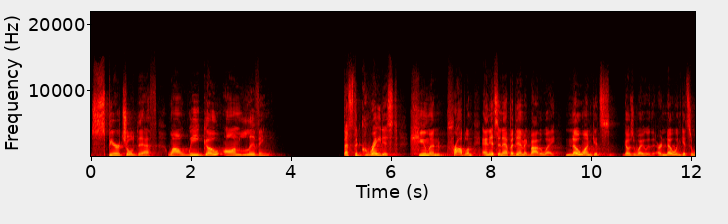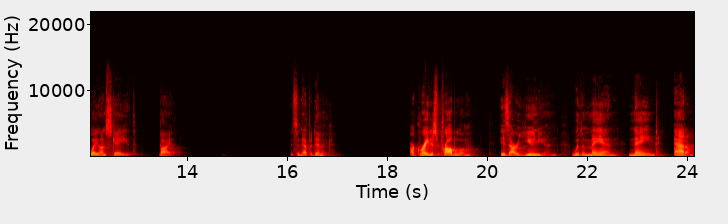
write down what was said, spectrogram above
spiritual death while we go on living. That's the greatest human problem, and it's an epidemic, by the way. No one gets, goes away with it, or no one gets away unscathed by it. It's an epidemic. Our greatest problem is our union with a man named Adam.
